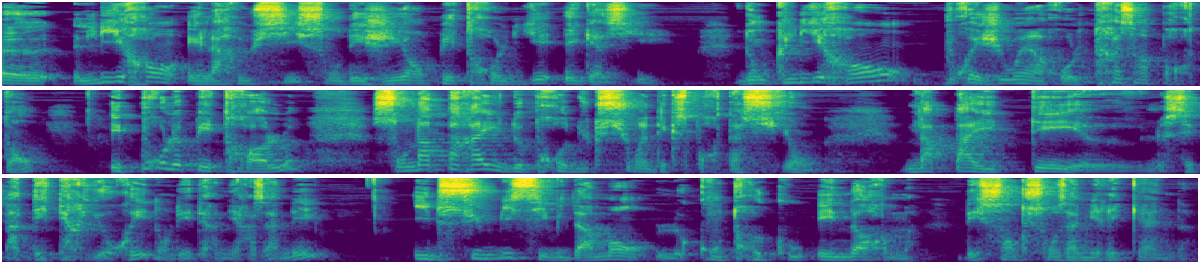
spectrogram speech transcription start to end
Euh, L'Iran et la Russie sont des géants pétroliers et gaziers. Donc l'Iran pourrait jouer un rôle très important. Et pour le pétrole, son appareil de production et d'exportation n'a pas été, euh, ne s'est pas détérioré dans les dernières années. Ils subissent évidemment le contre-coup énorme des sanctions américaines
